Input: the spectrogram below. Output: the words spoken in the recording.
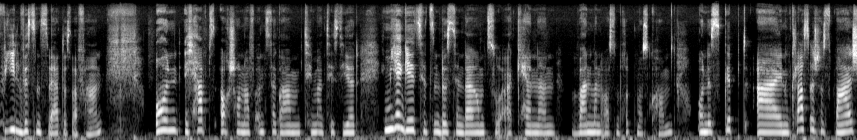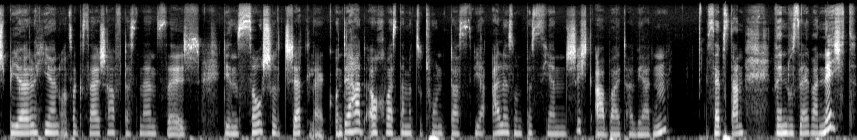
viel Wissenswertes erfahren. Und ich habe es auch schon auf Instagram thematisiert. Mir geht es jetzt ein bisschen darum zu erkennen, wann man aus dem Rhythmus kommt. Und es gibt ein klassisches Beispiel hier in unserer Gesellschaft, das nennt sich den Social Jetlag. Und der hat auch was damit zu tun, dass wir alle so ein bisschen Schichtarbeiter werden. Selbst dann, wenn du selber nicht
